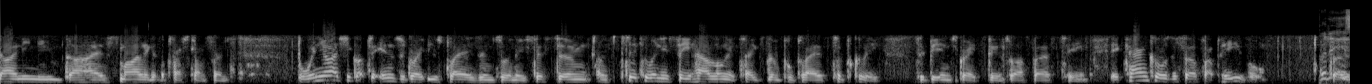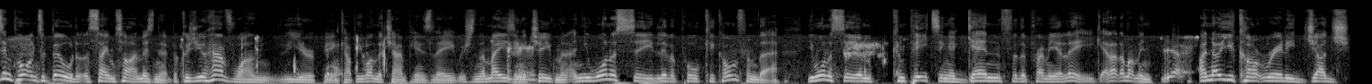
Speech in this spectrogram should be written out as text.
shiny new guys smiling at the press conference. But when you actually got to integrate these players into a new system, and particularly when you see how long it takes Liverpool players typically to be integrated into our first team, it can cause a self upheaval. But it is important to build at the same time, isn't it? Because you have won the European Cup, you won the Champions League, which is an amazing mm-hmm. achievement, and you want to see Liverpool kick on from there. You want to see them competing again for the Premier League. And I mean, yes. I know you can't really judge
